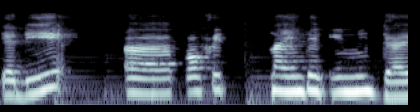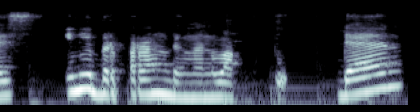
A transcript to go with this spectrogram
Jadi uh, eh, COVID-19 ini guys, ini berperang dengan waktu dan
